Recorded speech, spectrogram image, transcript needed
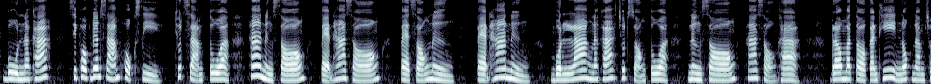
ดบูนนะคะ 16 เดือน 3 64 ชุด 3 ตัว 512 852 821 851 บนล่างนะคะ ชุด 2 ตัว 1252 ค่ะ เรามาต่อกันที่นกนำโช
